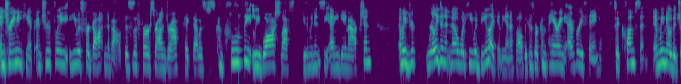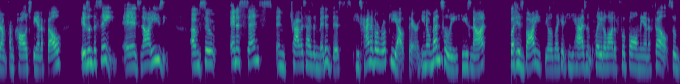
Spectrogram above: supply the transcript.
in training camp. And truthfully, he was forgotten about. This is a first round draft pick that was just completely washed last season. We didn't see any game action. And we d- really didn't know what he would be like in the NFL because we're comparing everything to Clemson. And we know the jump from college to the NFL isn't the same. It's not easy. Um, so in a sense, and Travis has admitted this, he's kind of a rookie out there. You know, mentally he's not, but his body feels like it. He hasn't played a lot of football in the NFL. So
